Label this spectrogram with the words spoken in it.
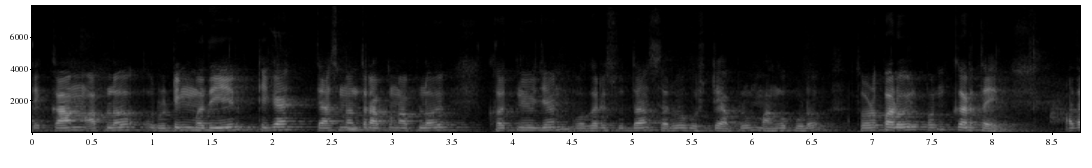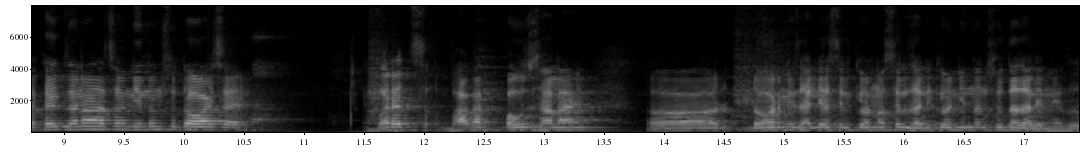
ते काम आपलं रुटीनमध्ये येईल ठीक आहे? त्याचनंतर आपण आपलं खत नियोजन वगैरे सुद्धा सर्व गोष्टी आपण मागं पुढं थोडंफार होईल पण करता येईल. आता काही जणांचं निंदनसुद्धा व्हायचं आहे. बऱ्याच भागात पाऊस झाला आहे. डवरणी झाली असेल किंवा नसेल झाली किंवा निंदनसुद्धा झाले नाही जर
